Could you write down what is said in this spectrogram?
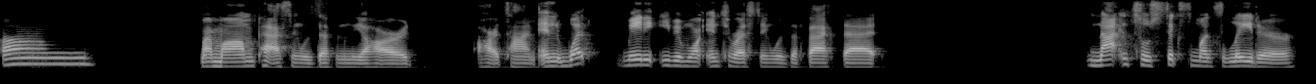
Um my mom passing was definitely a hard a hard time. And what made it even more interesting was the fact that not until 6 months later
